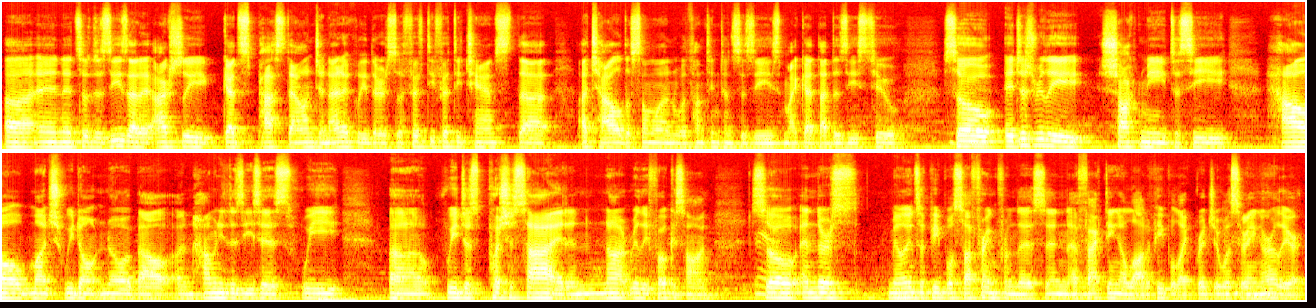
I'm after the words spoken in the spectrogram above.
Uh, and it's a disease that it actually gets passed down genetically. There's a 50 50 chance that a child of someone with Huntington's disease might get that disease too. So it just really shocked me to see how much we don't know about and how many diseases we uh, we just push aside and not really focus on. Yeah. So and there's millions of people suffering from this and affecting a lot of people, like Bridget was saying mm-hmm. earlier.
